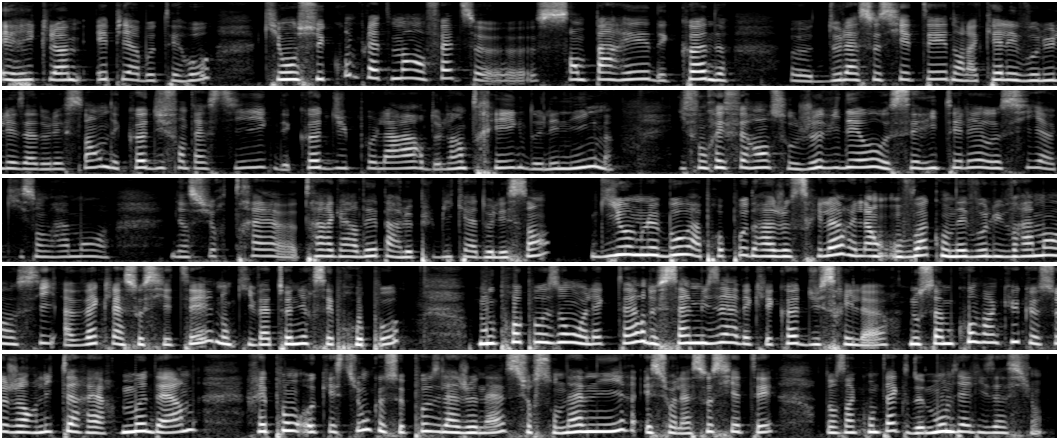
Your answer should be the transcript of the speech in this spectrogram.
Éric Lhomme et Pierre Bottero, qui ont su complètement en fait s'emparer des codes euh, de la société dans laquelle évoluent les adolescents, des codes du fantastique, des codes du polar, de l'intrigue, de l'énigme. Ils font référence aux jeux vidéo, aux séries télé aussi, euh, qui sont vraiment, euh, bien sûr, très, très regardées par le public adolescent. Guillaume Lebeau à propos de Rage Thriller, et là on voit qu'on évolue vraiment aussi avec la société, donc il va tenir ses propos. Nous proposons aux lecteurs de s'amuser avec les codes du thriller. Nous sommes convaincus que ce genre littéraire moderne répond aux questions que se pose la jeunesse sur son avenir et sur la société dans un contexte de mondialisation.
